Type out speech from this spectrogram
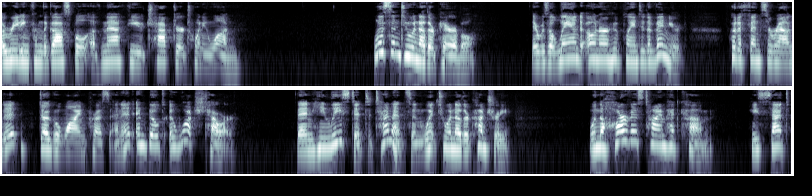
A reading from the Gospel of Matthew, chapter 21. Listen to another parable. There was a landowner who planted a vineyard put a fence around it, dug a wine press in it, and built a watchtower. Then he leased it to tenants and went to another country. When the harvest time had come, he sent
